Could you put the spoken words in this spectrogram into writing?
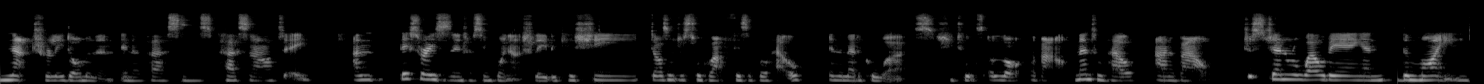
naturally dominant in a person's personality. And this raises an interesting point actually, because she doesn't just talk about physical health, in the medical works. She talks a lot about mental health and about just general well-being and the mind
